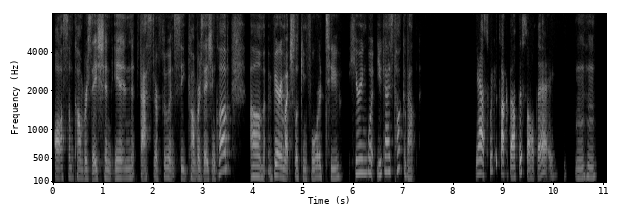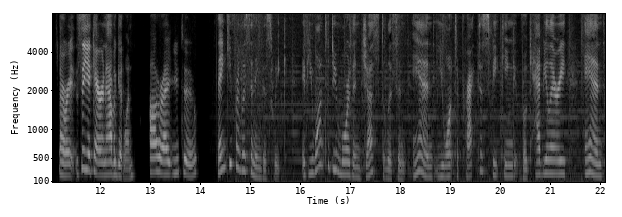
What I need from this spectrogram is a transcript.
awesome conversation in Faster Fluency Conversation Club. Um, very much looking forward to hearing what you guys talk about. Yes, we could talk about this all day. Mm-hmm. All right, see you, Karyn. Have a good one. All right, you too. Thank you for listening this week. If you want to do more than just listen and you want to practice speaking vocabulary and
